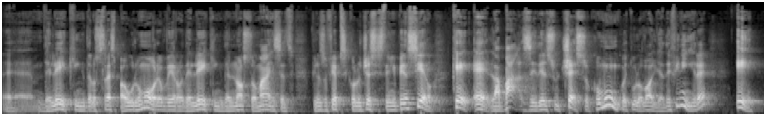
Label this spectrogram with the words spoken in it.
eh, dell'hacking, dello stress paura umore, ovvero dell'hacking del nostro mindset, filosofia, psicologia, sistemi pensiero, che è la base del successo, comunque tu lo voglia definire, e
